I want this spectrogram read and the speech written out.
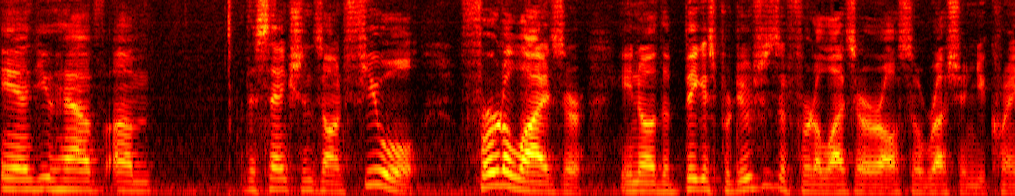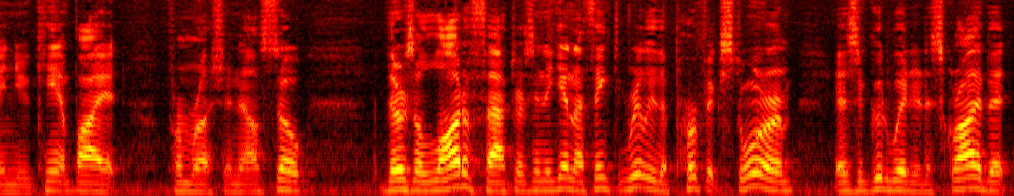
And you have um, the sanctions on fuel, fertilizer. You know, the biggest producers of fertilizer are also Russia and Ukraine. You can't buy it from Russia now. So there's a lot of factors. And again, I think really the perfect storm is a good way to describe it.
